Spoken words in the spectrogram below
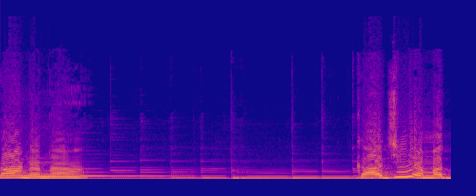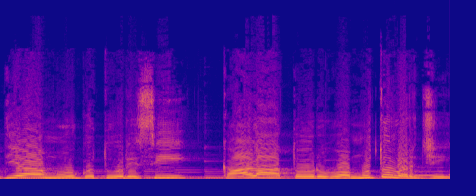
ತಾನನ ಕಾಜಿಯ ಮಧ್ಯ ಮೂಗು ತೂರಿಸಿ ಕಾಳ ತೋರುವ ಮುತುವರ್ಜಿ.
